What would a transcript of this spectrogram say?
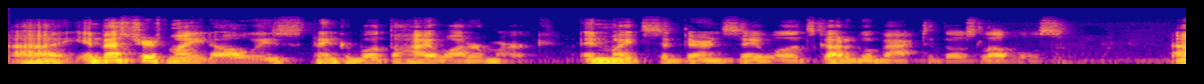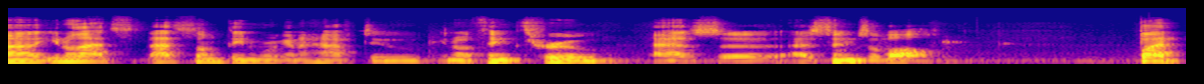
uh, investors might always think about the high water mark and might sit there and say, "Well, it's got to go back to those levels." Uh, you know, that's that's something we're going to have to you know think through as uh, as things evolve. But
